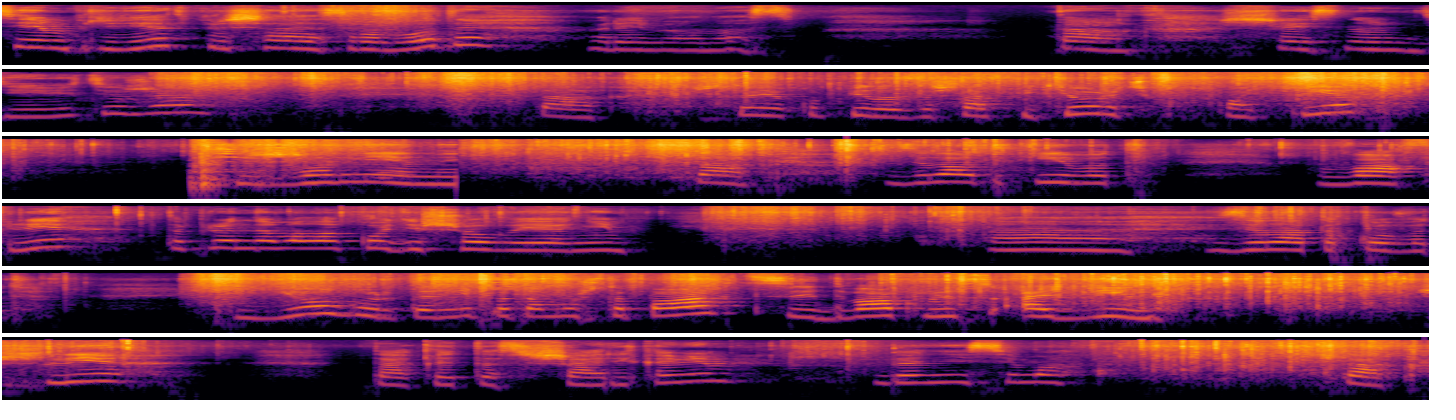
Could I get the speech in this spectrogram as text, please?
Всем привет! Пришла я с работы. Время у нас так, 6.09 уже. Так, что я купила? Зашла в пятерочку, пакет тяжеленный. Так, взяла вот такие вот вафли, топленое молоко, дешевые они. А, взяла такой вот йогурт, они потому что по акции 2 плюс 1 шли. Так, это с шариками Данисима. Так,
